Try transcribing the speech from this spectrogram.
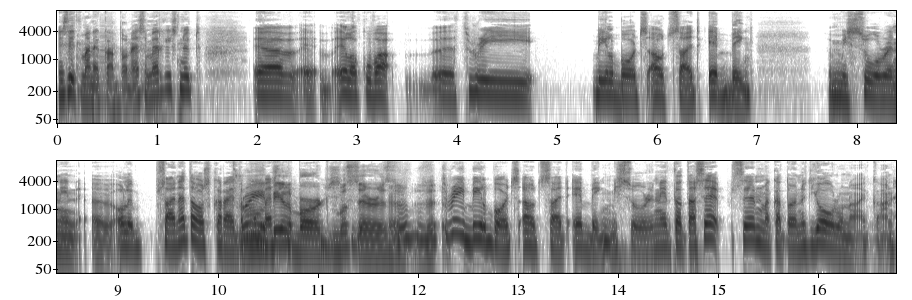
niin sitten mä ne katon. Esimerkiksi nyt äh, elokuva äh, Three Billboards Outside Ebbing, Missouri, niin oli, sai näitä Oscareita. mun Three mielestä. billboards. Three Billboards Outside Ebbing, Missouri. Niin tota, se, sen mä katsoin nyt joulun aikaan.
